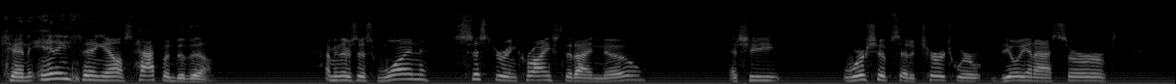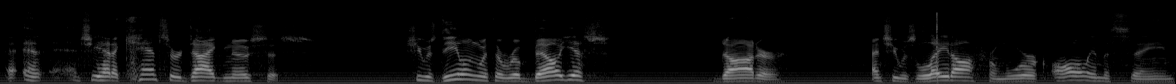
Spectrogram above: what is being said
can anything else happen to them? I mean, there's this one sister in Christ that I know, and she worships at a church where Delia and I served, and, and she had a cancer diagnosis. She was dealing with a rebellious daughter, and she was laid off from work all in the same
